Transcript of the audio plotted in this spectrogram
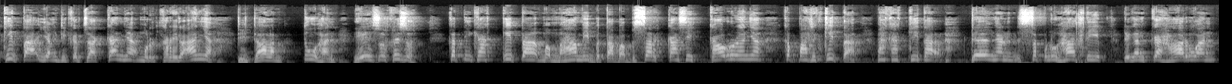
kita yang dikerjakannya menurut di dalam Tuhan Yesus Kristus. Ketika kita memahami betapa besar kasih karunia kepada kita, maka kita dengan sepenuh hati, dengan keharuan,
